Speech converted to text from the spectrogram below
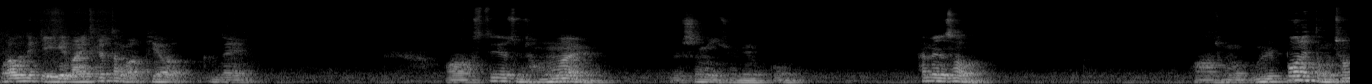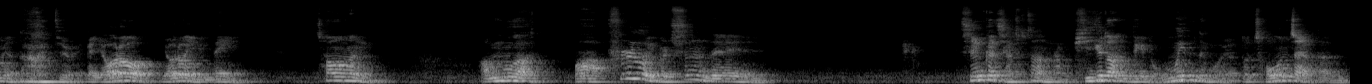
여러분들께 얘기를 많이 드렸던 것 같아요. 근데 어 스튜디오 좀 정말 열심히 준비했고 하면서 와 정말 울 뻔했던 건 처음이었던 것 같아요 그러니까 여러 여러 의미인데 처음은 안무가 와 풀로 이걸 추는데 지금까지 제가 쳤던 안무랑 비교도 안 되게 너무 힘든 거예요. 또 저 혼자 약간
